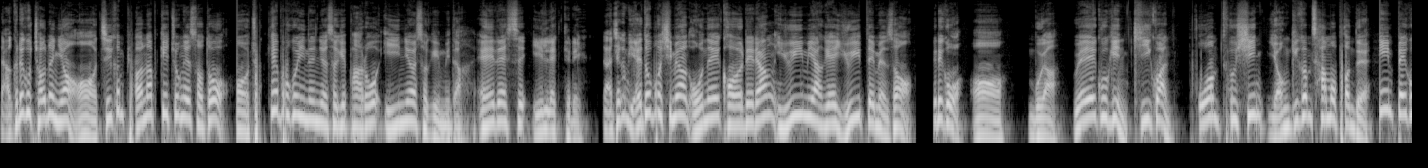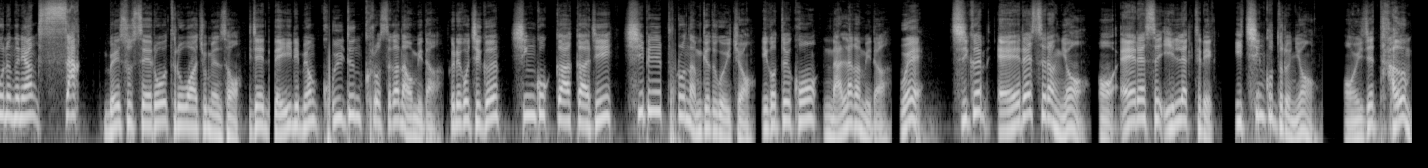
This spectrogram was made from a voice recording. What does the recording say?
자 그리고 저는요 어, 지금 변압기 중에서도 어, 좋게 보고 있는 녀석이 바로 이 녀석입니다. LS 일렉트릭. 자 지금 얘도 보시면 오늘 거래량 유의미하게 유입되면서 그리고 어 뭐야 외국인 기관 보험 투신 연기금 사모펀드 힘 빼고는 그냥 싹 매수세로 들어와 주면서 이제 내일이면 골든 크로스가 나옵니다. 그리고 지금 신고가까지 11% 남겨두고 있죠. 이거 뚫고 날아갑니다. 왜? 지금 LS랑요. 어, LS 일렉트릭 이 친구들은요. 어, 이제 다음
